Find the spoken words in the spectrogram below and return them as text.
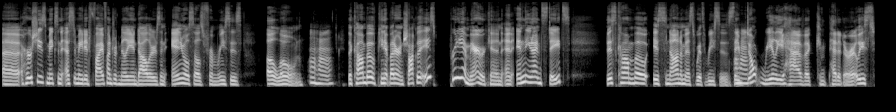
Uh, Hershey's makes an estimated $500 million in annual sales from Reese's alone. mm-hmm. The combo of peanut butter and chocolate is pretty American. And in the United States, this combo is synonymous with Reese's. They Mhm. don't really have a competitor, at least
